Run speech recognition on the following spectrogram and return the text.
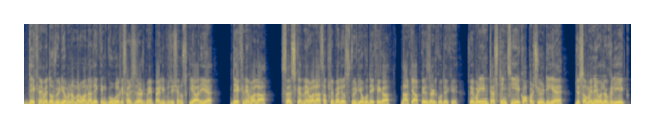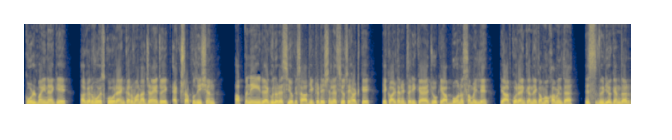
देखने में तो वीडियो में नंबर वन है, लेकिन गूगल के सर्च रिज़ल्ट में पहली पोजीशन उसकी आ रही है। देखने वाला सर्च करने वाला सबसे पहले उस वीडियो को देखेगा, ना कि आपके रिज़ल्ट को देखे। तो ये बड़ी इंटरेस्टिंग सी एक अपॉर्चुनिटी है, जो समझने वालों के लिए एक गोल्ड माइन है कि अगर वो इसको रैंक करवाना चाहें तो एक एक्स्ट्रा पोजीशन अपनी रेगुलर एस e के साथ, एक ट्रेडिशनल एस से हट के एक अल्टरनेट तरीका है जो कि आप बोनस समझ लें कि आपको रैंक करने का मौका मिलता है। इस वीडियो के अंदर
